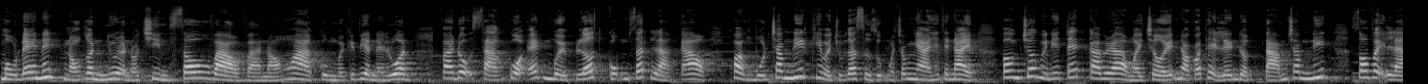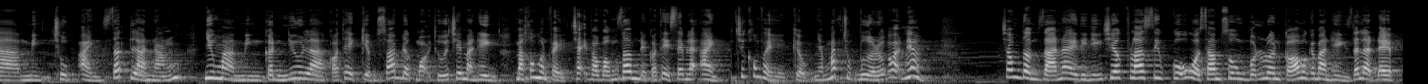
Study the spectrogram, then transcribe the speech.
Màu đen ấy, nó gần như là nó chìm sâu vào và nó hòa cùng với cái viền này luôn. Và độ sáng của S10 Plus cũng rất là cao Khoảng 400 nit khi mà chúng ta sử dụng ở trong nhà như thế này. Và hôm trước mình đi test camera ở ngoài trời ấy, nó có thể lên được 800 nit. Do vậy là mình chụp ảnh rất là nắng Nhưng mà mình gần như là có thể kiểm soát được mọi thứ trên màn hình Mà không cần phải chạy vào bóng dâm để có thể xem lại ảnh. Chứ không phải kiểu nhắm mắt chụp bừa đâu các bạn nhé trong tầm giá này thì những chiếc flagship cũ của Samsung vẫn luôn có một cái màn hình rất là đẹp.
